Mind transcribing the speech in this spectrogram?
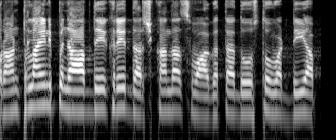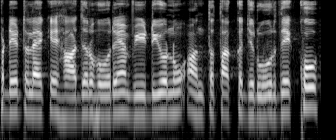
ਫਰੰਟਲਾਈਨ ਪੰਜਾਬ ਦੇਖ ਰਹੇ ਦਰਸ਼ਕਾਂ ਦਾ ਸਵਾਗਤ ਹੈ। ਦੋਸਤੋ, ਵੱਡੀ ਅਪਡੇਟ ਲੈ ਕੇ ਹਾਜ਼ਰ ਹੋ ਰਹੇ ਹਾਂ। ਵੀਡੀਓ ਨੂੰ ਅੰਤ ਤੱਕ ਜਰੂਰ ਦੇਖੋ।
